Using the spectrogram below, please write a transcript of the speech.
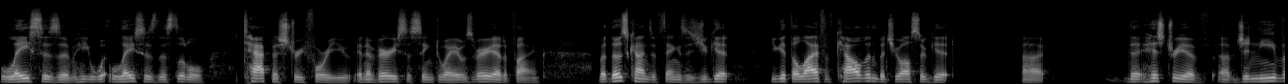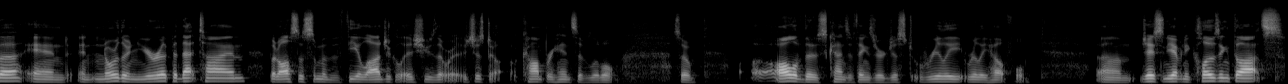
laces them. He w- laces this little tapestry for you in a very succinct way. It was very edifying. But those kinds of things is you get you get the life of Calvin, but you also get uh, the history of, of Geneva and, and Northern Europe at that time, but also some of the theological issues that were. It's just a comprehensive little. So all of those kinds of things are just really really helpful. Um, Jason, do you have any closing thoughts?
